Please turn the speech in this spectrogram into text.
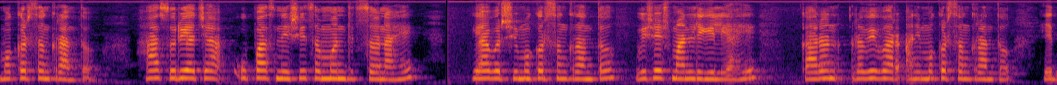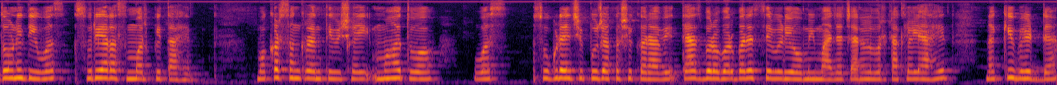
मकर संक्रांत. हा सूर्याच्या उपासनेशी संबंधित सण आहे. यावर्षी मकर संक्रांत विशेष मानली गेली आहे कारण रविवार आणि मकर संक्रांत हे दोन्ही दिवस सूर्याला समर्पित आहेत. मकर संक्रांतीविषयी महत्त्व व सुगड्यांची पूजा कशी करावी त्याचबरोबर बरेचसे व्हिडिओ मी माझ्या चॅनलवर टाकलेले आहेत. नक्की भेट द्या.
